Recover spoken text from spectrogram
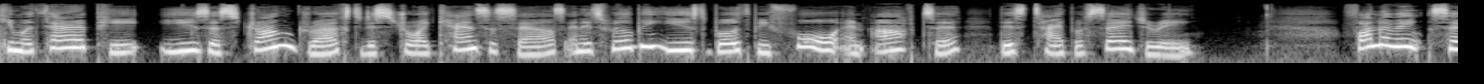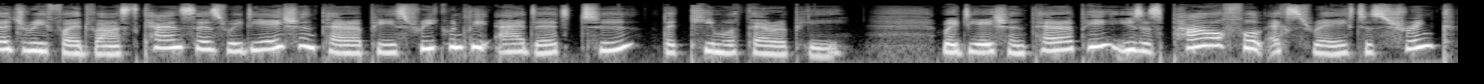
Chemotherapy uses strong drugs to destroy cancer cells and it will be used both before and after this type of surgery. Following surgery for advanced cancers, radiation therapy is frequently added to the chemotherapy. Radiation therapy uses powerful X rays to shrink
